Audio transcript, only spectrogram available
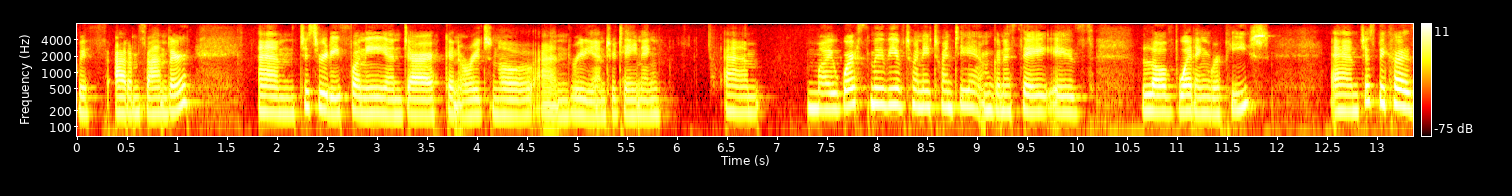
with Adam Sandler. Um, just really funny and dark and original and really entertaining. Um, my worst movie of 2020, I'm going to say, is Love, Wedding, Repeat. Um, just because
